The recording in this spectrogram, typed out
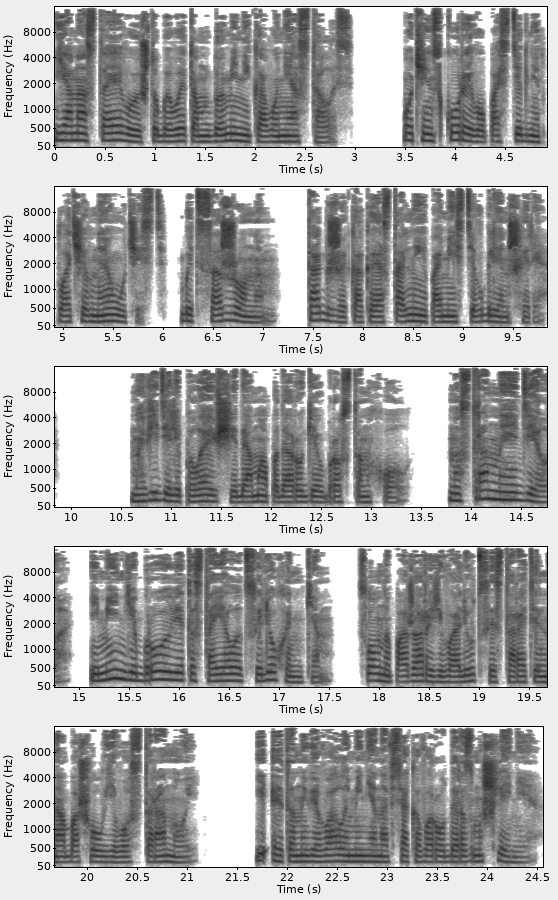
«я настаиваю, чтобы в этом доме никого не осталось. Очень скоро его постигнет плачевная участь — быть сожженным, так же, как и остальные поместья в Гленшире. Мы видели пылающие дома по дороге в Бростон-Холл. Но странное дело, Именье Броувета стояло целёхоньким, словно пожар революции старательно обошел его стороной, и это навевало меня на всякого рода размышления.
